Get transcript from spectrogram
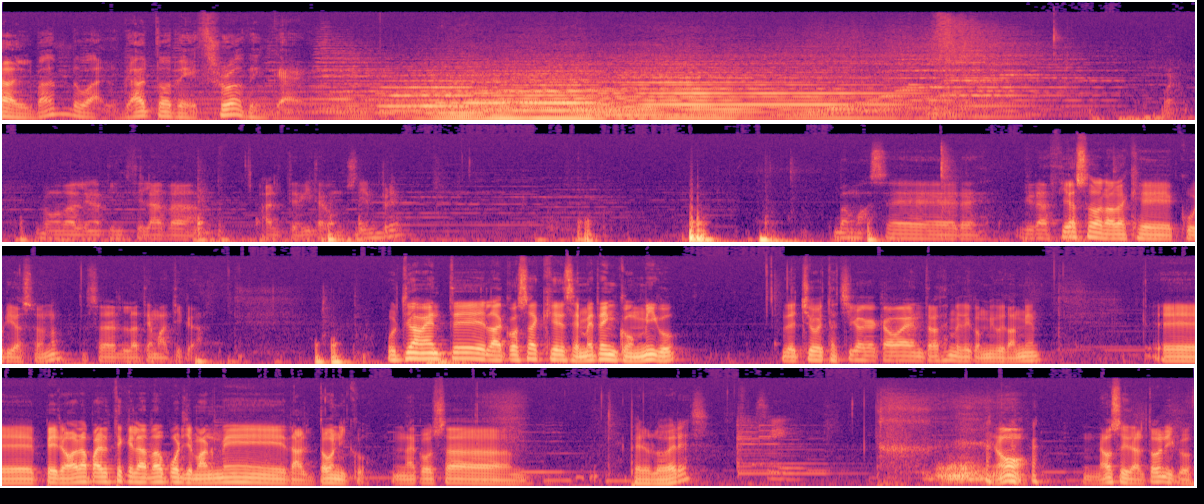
salvando al gato de Schrödinger. Bueno, vamos a darle una pincelada al temita como siempre. Vamos a ser graciosos a la vez que curiosos, ¿no? Esa es la temática. Últimamente la cosa es que se meten conmigo. De hecho, esta chica que acaba de entrar se mete conmigo también. Eh, pero ahora parece que le ha dado por llamarme daltónico. Una cosa... ¿Pero lo eres? Sí. No, no soy daltónico.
